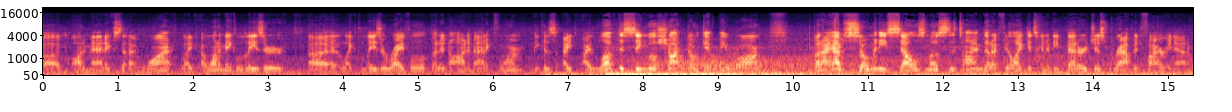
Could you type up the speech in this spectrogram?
um, automatics that I want. Like, I want to make laser uh, like the laser rifle, but in automatic form, because I, I love the single shot, don't get me wrong, but I have so many cells most of the time that I feel like it's going to be better just rapid firing at them.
